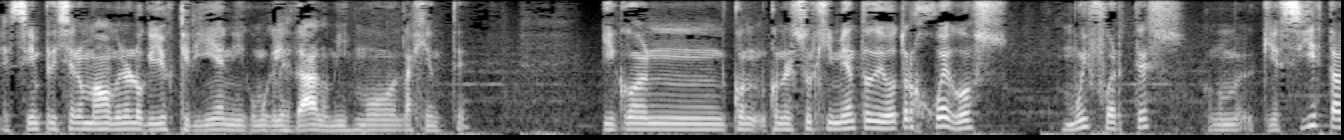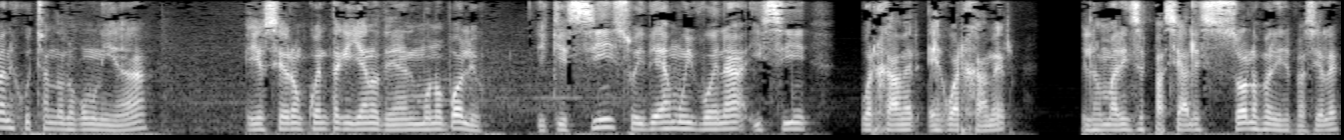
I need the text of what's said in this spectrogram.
Eh, siempre hicieron más o menos lo que ellos querían y como que les daba lo mismo la gente. Y con, con, el surgimiento de otros juegos muy fuertes, que sí estaban escuchando a la comunidad, ellos se dieron cuenta que ya no tenían el monopolio. Y que sí, su idea es muy buena y sí, Warhammer es Warhammer. Y los marines espaciales son los marines espaciales.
